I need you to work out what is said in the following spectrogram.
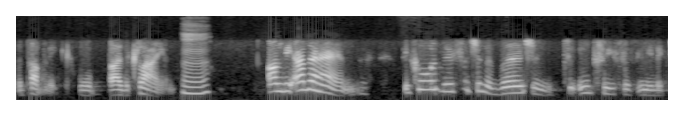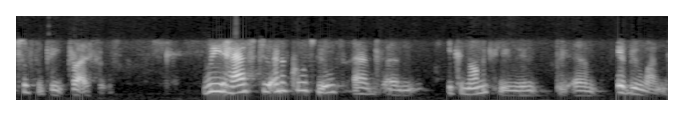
the public or by the client. Mm. On the other hand, because there's such an aversion to increases in electricity prices, we have to, and of course we also have um, economically, we, um, everyone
